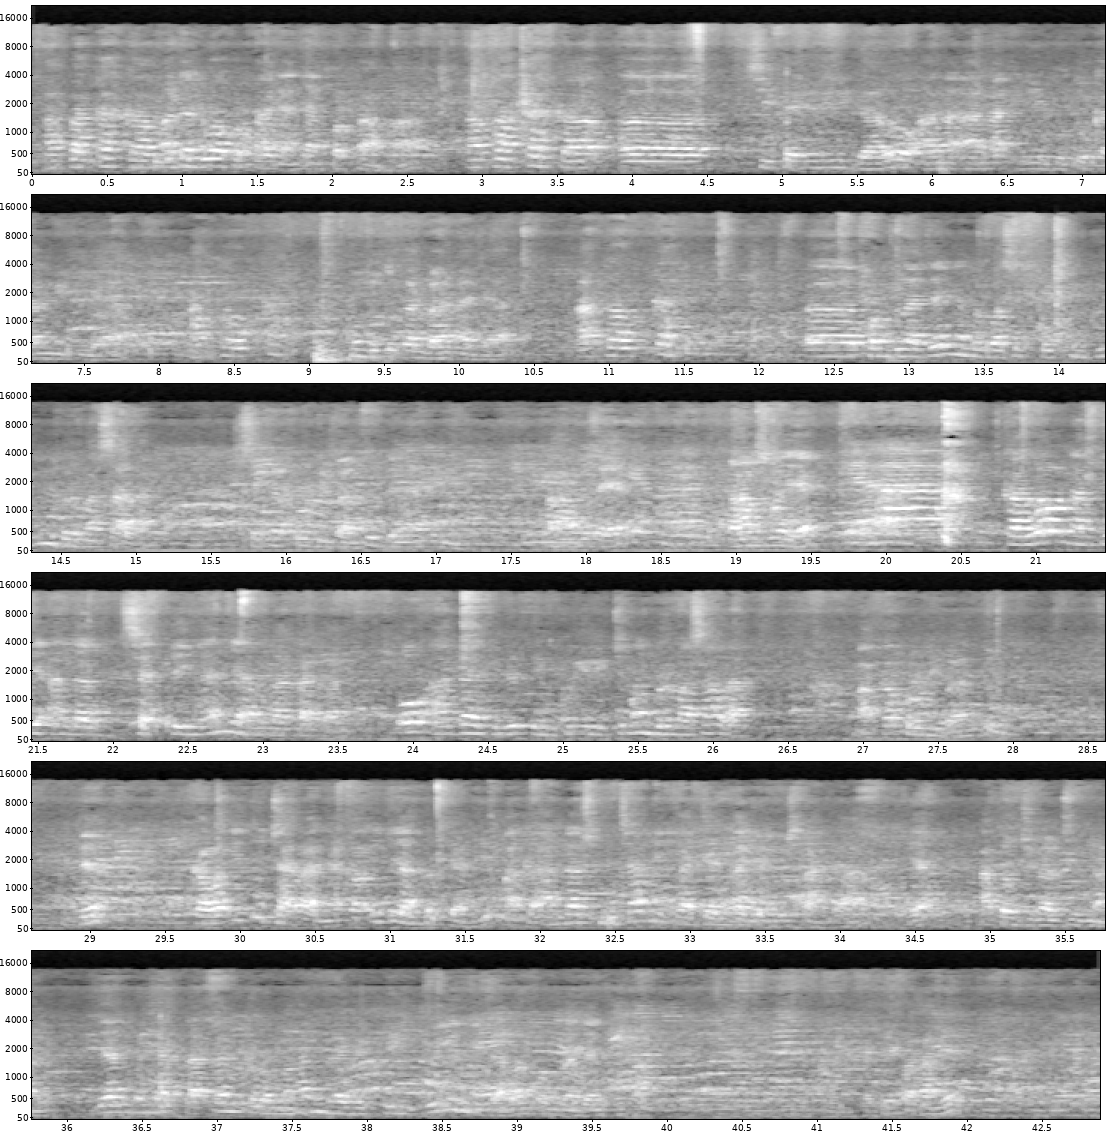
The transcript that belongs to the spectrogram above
Apakah kamu ada dua pertanyaan? Yang pertama, apakah ka- eh, si Fenin ini galau anak-anak ini butuhkan media, ataukah membutuhkan bahan ajar, ataukah eh, pembelajaran yang berbasis testing ini bermasalah sehingga perlu dibantu dengan ini? Paham saya? Paham semua ya? Kalau nanti anda settingannya mengatakan, oh ada video inquiry, cuman bermasalah, maka perlu dibantu. Ya? Kalau itu caranya, kalau itu yang terjadi, maka Anda harus mencari kajian-kajian pustaka ya, atau jurnal-jurnal yang menyatakan kelemahan dari inquiry di dalam pembelajaran kita. Oke, paham ya?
